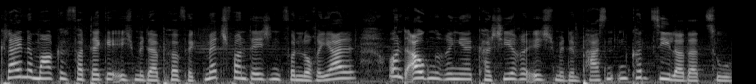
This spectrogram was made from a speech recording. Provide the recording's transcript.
Kleine Makel verdecke ich mit der Perfect Match Foundation von L'Oreal und Augenringe kaschiere ich mit dem passenden Concealer dazu.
